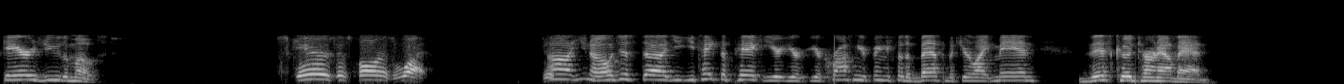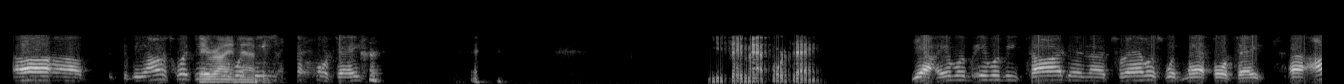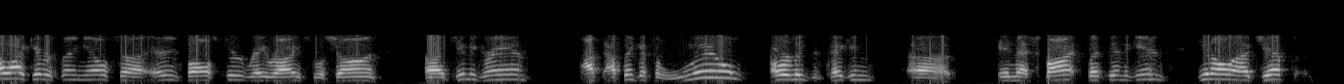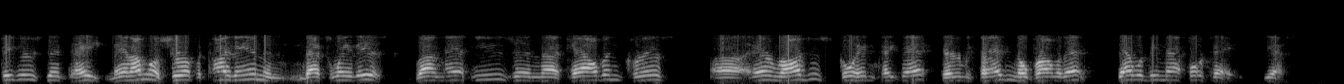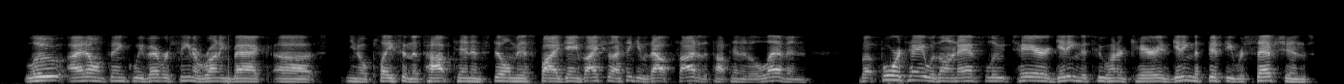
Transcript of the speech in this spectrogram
scares you the most? Scares as far as what? Just, uh, you know, just uh, you, you take the pick. You're you're you're crossing your fingers for the best, but you're like, man, this could turn out bad. Uh, to be honest with you, hey, it would be Matt Forte. you say Matt Forte. Yeah, it would it would be Todd and uh, Travis with Matt Forte. Uh, I like everything else. Uh, Arian Foster, Ray Rice, LeSean, uh, Jimmy Graham. I, I think it's a little early to take him uh, in that spot, but then again, you know, uh, Jeff figures that hey, man, I'm going to sure up a tight end, and that's the way it is. Ron Mathews and uh, Calvin, Chris, uh, Aaron Rodgers, go ahead and take that. Darren McFadden, no problem with that. That would be Matt Forte. Yes. Lou, I don't think we've ever seen a running back, uh, you know, place in the top ten and still miss five games. Actually, I think he was outside of the top ten at 11. But Forte was on an absolute tear, getting the 200 carries, getting the 50 receptions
